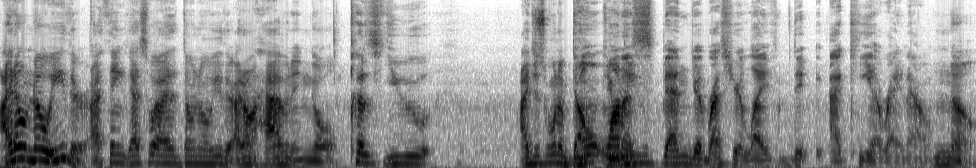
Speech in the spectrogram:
I don't know either. I think that's why I don't know either. I don't have an end goal. cause you I just want to don't want to spend the rest of your life do- IKEA right now. No,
